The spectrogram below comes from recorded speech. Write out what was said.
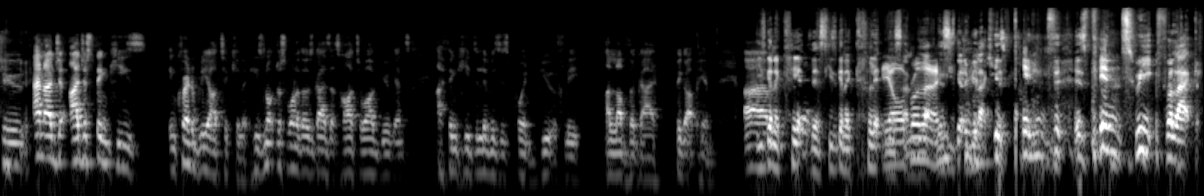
to, and I, ju- I just think he's incredibly articulate. He's not just one of those guys that's hard to argue against. I think he delivers his point beautifully. I love the guy. Big up him. Um, He's gonna clip this. He's gonna clip Yo, this. and be brother. like, this is gonna be like his pinned, his pinned tweet for like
